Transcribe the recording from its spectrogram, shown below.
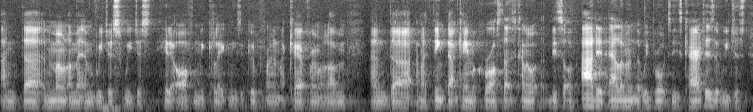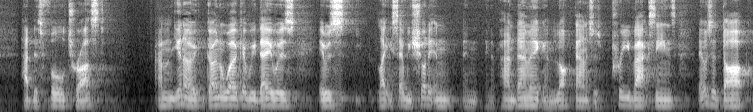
and uh, and the moment I met him, we just we just hit it off and we clicked. And he's a good friend. I care for him. I love him. And uh, and I think that came across. That's kind of the sort of added element that we brought to these characters that we just had this full trust. And you know, going to work every day was it was like you said. We shot it in in, in a pandemic and lockdown. This was pre-vaccines. There was a dark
